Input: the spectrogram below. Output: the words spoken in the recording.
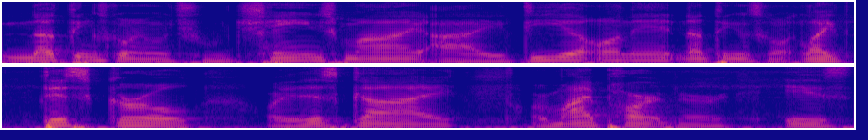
nothing's going to change my idea on it. Nothing is going like this girl or this guy or my partner is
